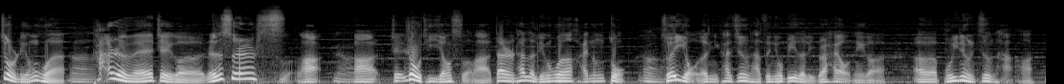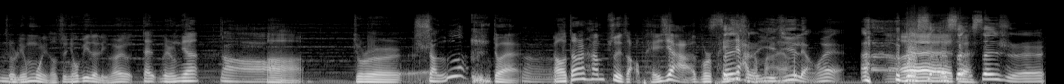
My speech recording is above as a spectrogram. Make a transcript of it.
就是灵魂。嗯他认为这个人虽然死了啊啊，这肉体已经死了，但是他的灵魂还能动。啊，所以有的你看金字塔最牛逼的里边还有那个呃，不一定是金字塔啊，嗯就是陵墓里头最牛逼的里边有带卫生间啊啊，就是神了，对。嗯然后当然他们最早陪嫁不是陪三嫁干嘛呀室一居两卫，不不是三三三室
